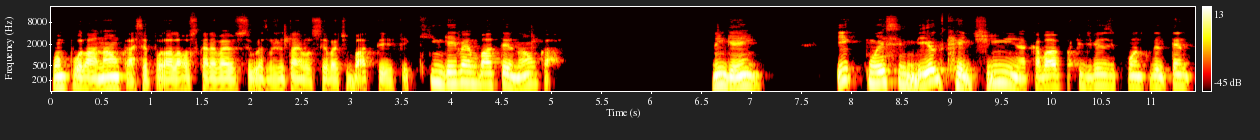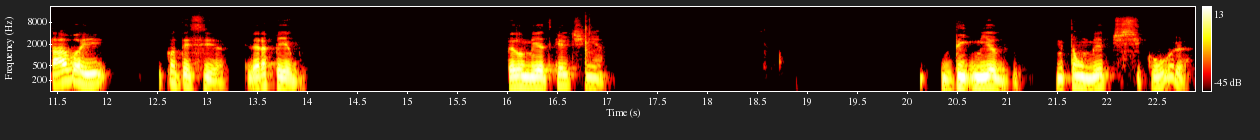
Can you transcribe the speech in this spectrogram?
Vamos pular, não, cara. Você pular lá, os caras vai, o segurança vai juntar em você, vai te bater. Falei, que ninguém vai me bater, não, cara. Ninguém. E com esse medo que ele tinha, acabava que de vez em quando, quando ele tentava ir, o que acontecia? Ele era pego. Pelo medo que ele tinha. De medo. Então o medo te segura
